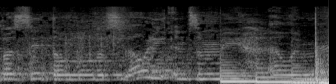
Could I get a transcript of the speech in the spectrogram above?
despacito, moving slowly into me. And we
